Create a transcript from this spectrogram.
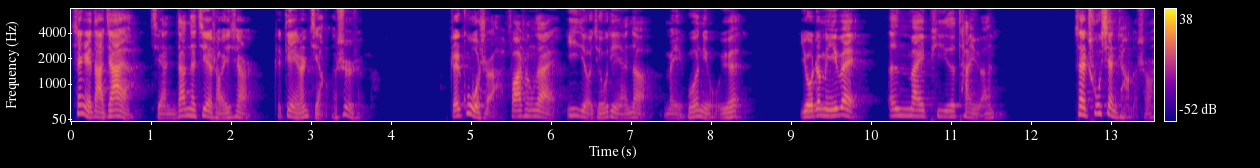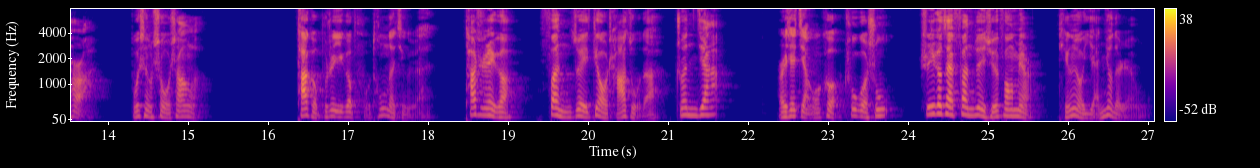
先给大家呀，简单的介绍一下这电影讲的是什么。这故事啊，发生在一九九几年的美国纽约，有这么一位 NYPD 的探员，在出现场的时候啊。不幸受伤了，他可不是一个普通的警员，他是这个犯罪调查组的专家，而且讲过课、出过书，是一个在犯罪学方面挺有研究的人物。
